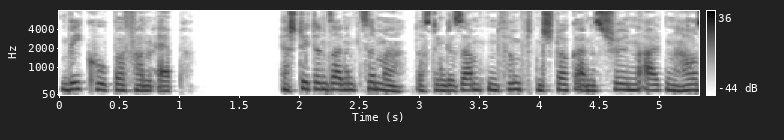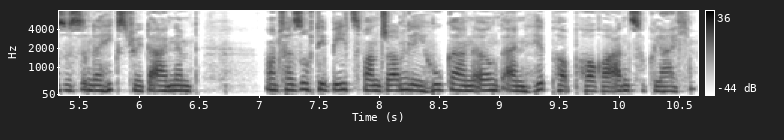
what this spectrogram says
Wie Cooper van Epp. Er steht in seinem Zimmer, das den gesamten fünften Stock eines schönen alten Hauses in der Hick Street einnimmt, und versucht die Beats von John Lee Hooker an irgendeinen Hip-Hop-Horror anzugleichen.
